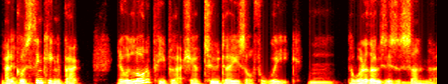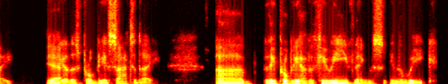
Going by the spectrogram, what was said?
Yeah. And of course, thinking back you know, a lot of people actually have two days off a week. Mm. Now, one of those is a mm. Sunday. Yeah. The other's probably a Saturday. Uh, they probably have a few evenings in the week.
